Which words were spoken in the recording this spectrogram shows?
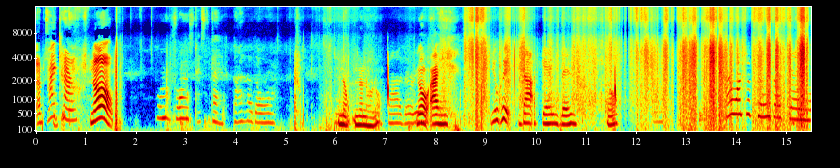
I'm My stupid. turn. No. Oh, my phone is descargado. No. No. No. No. Battery. No. I. You hit that game then. No. I want to play that game.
